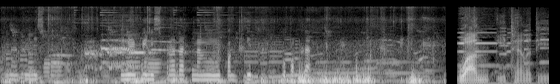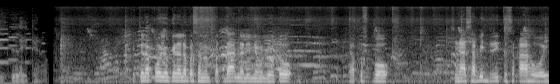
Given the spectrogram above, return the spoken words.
Na, na finish. Ito na yung finished product ng pagkit o pakda. One eternity later. Ito na po yung kinalabasan ng patda na linuluto. Tapos po, sinasabid rito sa kahoy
